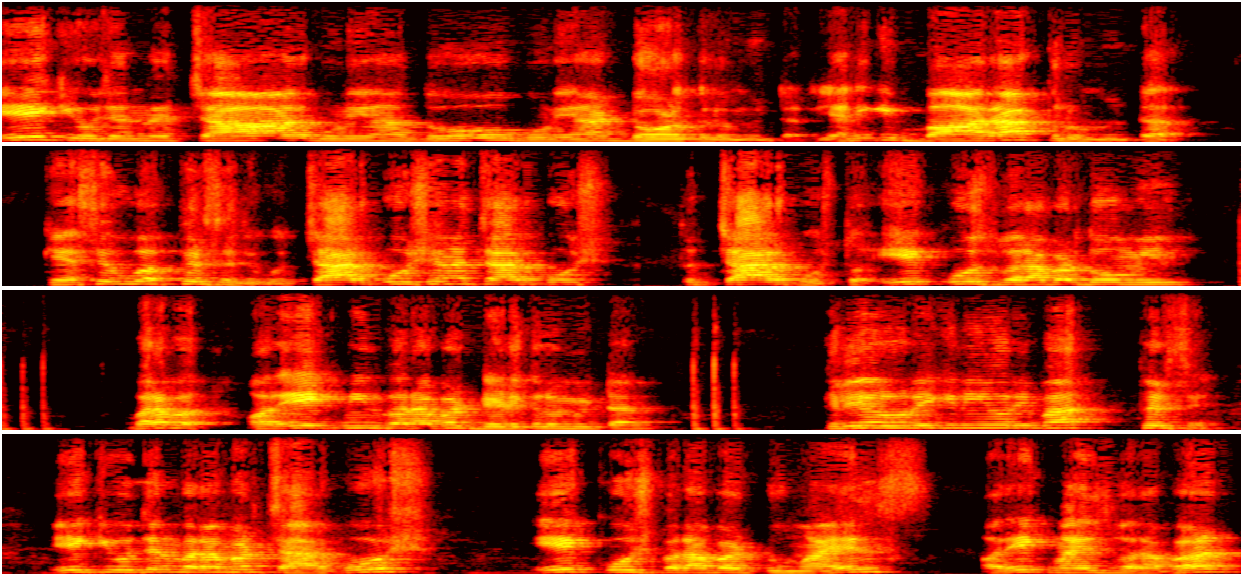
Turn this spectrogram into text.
एक योजन में चार गुणिया दो गुणिया डेढ़ किलोमीटर, यानी कि बारह किलोमीटर। कैसे हुआ? फिर से देखो, चार कोश है ना चार कोश? तो चार कोश तो एक कोश बराबर दो मील, बराबर, और एक मील बराबर डेढ़ किलोमीटर। क्लियर हो रही कि नहीं हो रही बात? फिर से, एक योजन बराबर चार कोश, एक कोश बराबर टू माइल्स और एक माइल्स बराबर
